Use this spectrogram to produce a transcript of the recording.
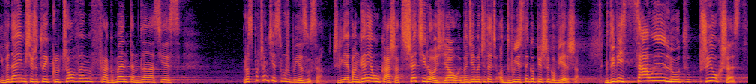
I wydaje mi się, że tutaj kluczowym fragmentem dla nas jest rozpoczęcie służby Jezusa, czyli Ewangelia Łukasza, trzeci rozdział, i będziemy czytać od 21 wiersza. Gdy więc cały lud przyjął chrzest,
